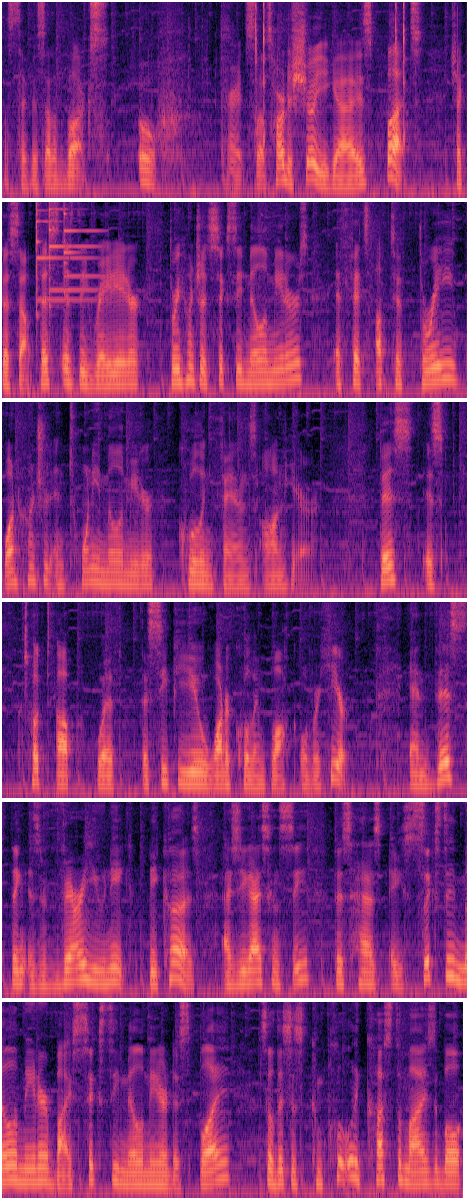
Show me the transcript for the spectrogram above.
let's take this out of the box oh all right so it's hard to show you guys but Check this out. This is the radiator, 360 millimeters. It fits up to three 120 millimeter cooling fans on here. This is hooked up with the CPU water cooling block over here. And this thing is very unique because as you guys can see, this has a 60 millimeter by 60 millimeter display. So this is completely customizable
